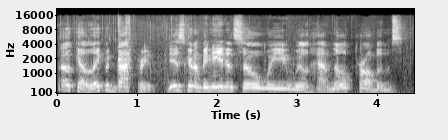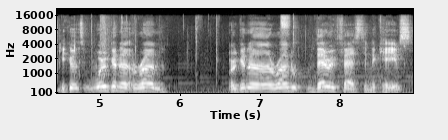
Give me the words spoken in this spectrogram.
Okay, liquid battery. This is gonna be needed so we will have no problems because we're gonna run. We're gonna run very fast in the caves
